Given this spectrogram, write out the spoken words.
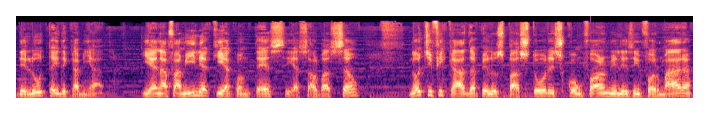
de luta e de caminhada. E é na família que acontece a salvação, notificada pelos pastores conforme lhes informara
